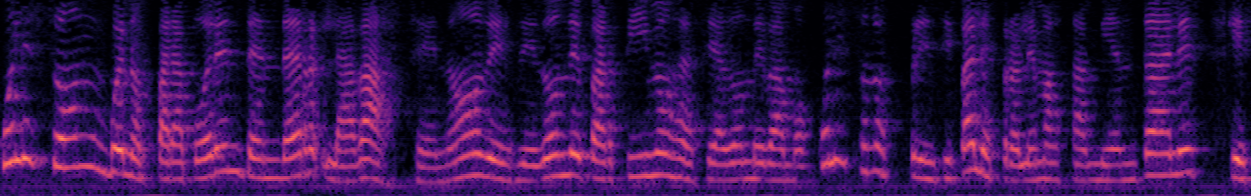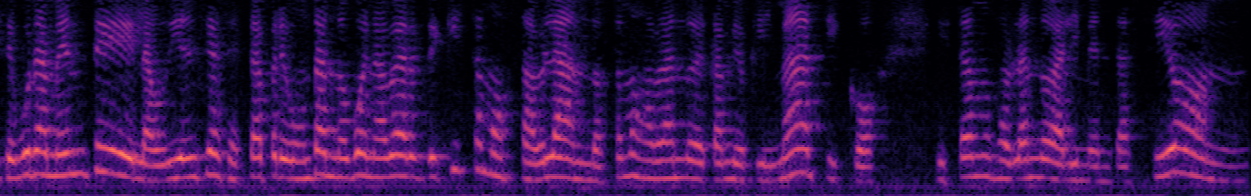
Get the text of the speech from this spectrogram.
¿Cuáles son, bueno, para poder entender la base, ¿no? Desde dónde partimos, hacia dónde vamos, ¿cuáles son los principales problemas ambientales que seguramente la audiencia se está preguntando? Bueno, a ver, ¿de qué estamos hablando? ¿Estamos hablando de cambio climático? ¿Estamos hablando de alimentación?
